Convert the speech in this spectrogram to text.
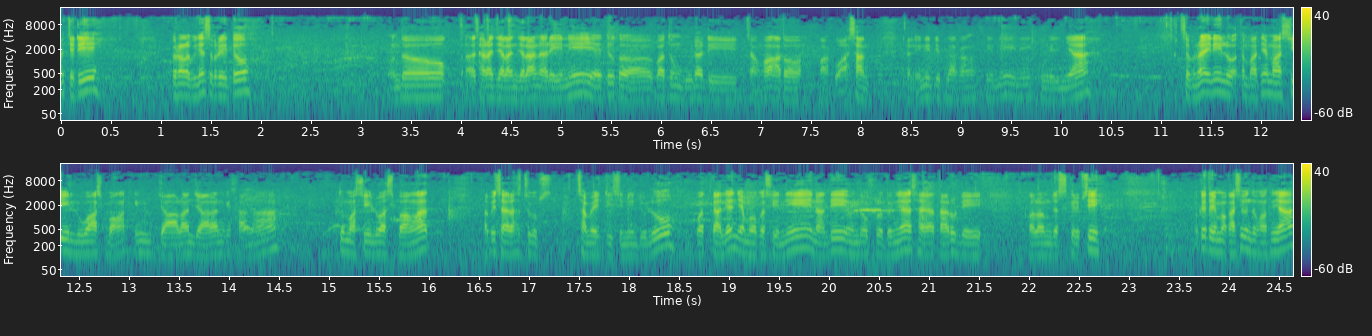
Oke, jadi kurang lebihnya seperti itu untuk acara jalan-jalan hari ini yaitu ke patung Buddha di Changhua atau Pakuasan. Dan ini di belakang sini ini kuilnya. Sebenarnya ini tempatnya masih luas banget. Ini jalan-jalan ke sana itu masih luas banget. Tapi saya rasa cukup sampai di sini dulu. Buat kalian yang mau ke sini nanti untuk fotonya saya taruh di kolom deskripsi. Oke, terima kasih untuk waktunya.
